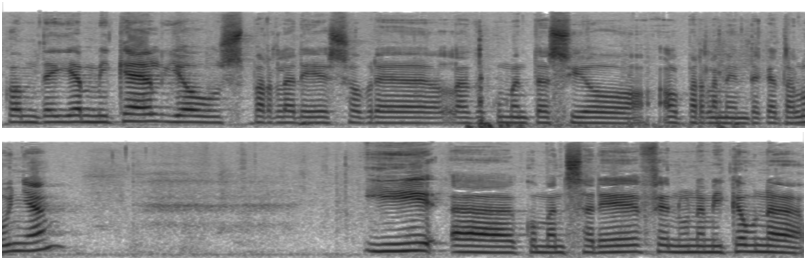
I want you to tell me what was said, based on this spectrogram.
Com deia en Miquel, jo us parlaré sobre la documentació al Parlament de Catalunya i eh, començaré fent una mica una,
